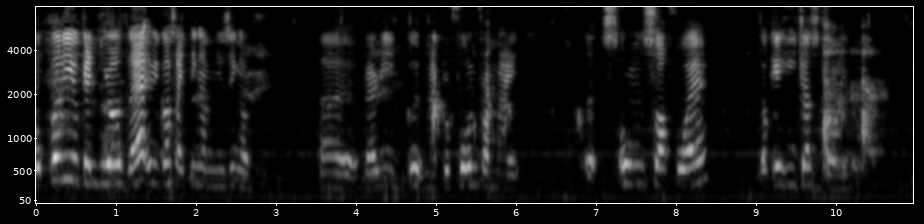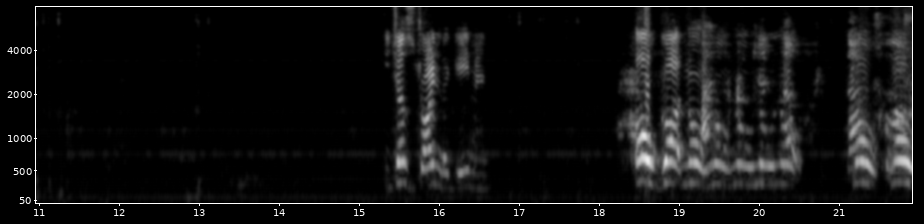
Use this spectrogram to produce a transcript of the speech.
Hopefully you can hear that because I think I'm using a, a very good microphone from my uh, own software. Okay, he just joined. He just joined the game and Oh god, no, no, no, no, no. No, no.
